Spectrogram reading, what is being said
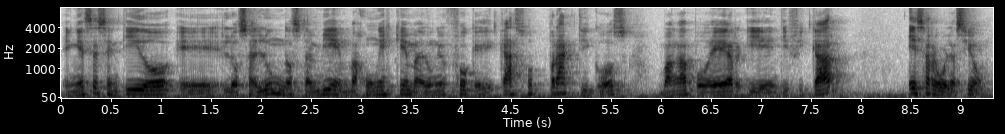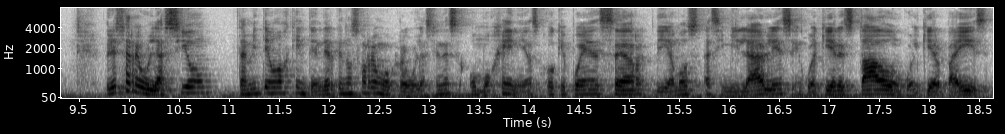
En ese sentido, eh, los alumnos también, bajo un esquema de un enfoque de casos prácticos, van a poder identificar esa regulación. Pero esa regulación también tenemos que entender que no son regulaciones homogéneas o que pueden ser, digamos, asimilables en cualquier estado o en cualquier país.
